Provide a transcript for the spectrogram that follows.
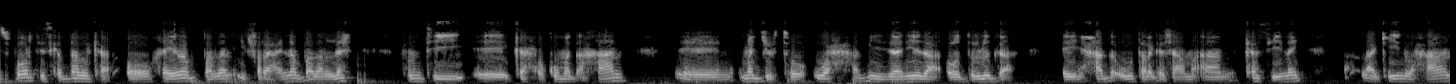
sportiska dalka oo qeybo badan iyo faraacino badan leh runtii ka xukuumad ahaan ma jirto wax miisaaniyada oo dowladda ay hadda ugu talagasha ama aan ka siinay. Laakiin waxaan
